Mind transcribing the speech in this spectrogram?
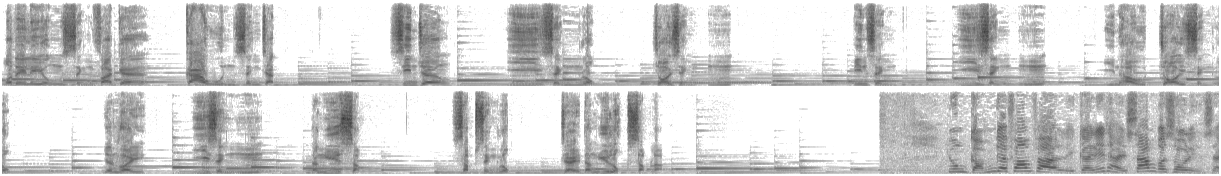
我哋利用乘法嘅交換性質，先將二乘六再乘五變成二乘五，然後再乘六，因為二乘五等於十，十乘六就係等於六十啦。用咁嘅方法嚟計呢題三個數連乘，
